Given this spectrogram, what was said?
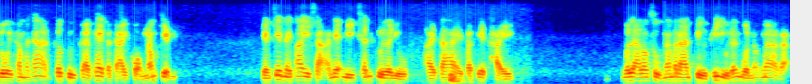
โดยธรรมชาติก็คือการแพร่กระจายของน้ำเค็ม อย่างเช่นในภาคอีสานเนี่ยมีชั้นเกลืออยู่ภายใต้ประเทศไทย เวลาเราสูบน้ำบาดาลจืดที่อยู่ด้านบนมากๆอะ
